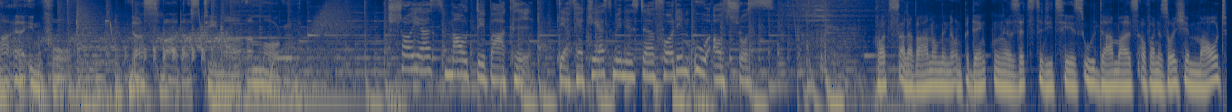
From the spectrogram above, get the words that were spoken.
HR Info. Das war das Thema am Morgen. Scheuers Mautdebakel. Der Verkehrsminister vor dem U-Ausschuss. Trotz aller Warnungen und Bedenken setzte die CSU damals auf eine solche Maut,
